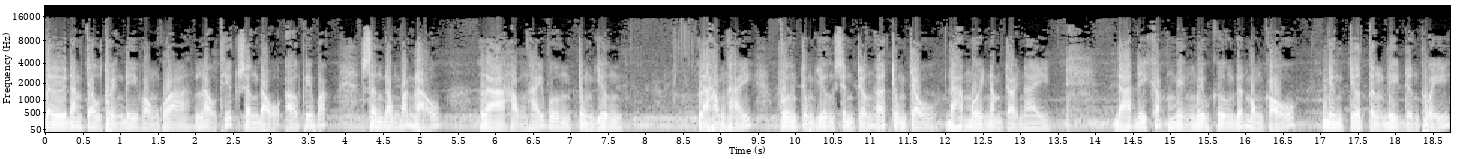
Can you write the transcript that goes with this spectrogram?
Từ Đăng Châu thuyền đi vòng qua Lao Thiết Sơn Đầu ở phía bắc, Sơn Đông bán đảo là Hồng Hải Vương Trùng Dương là Hồng Hải, Vương Trùng Dương sinh trưởng ở Trung Châu đã 10 năm trời nay, đã đi khắp miền Miêu Cương đến Mông Cổ, nhưng chưa từng đi đường thủy.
